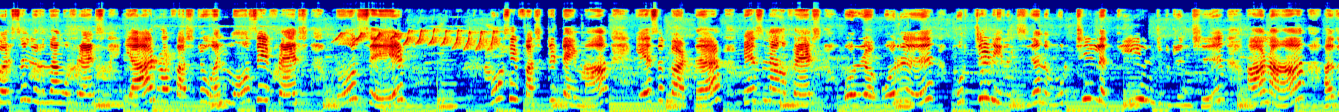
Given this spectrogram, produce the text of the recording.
பர்சன் இருந்தாங்க ஃப்ரெண்ட்ஸ் யார் ஃபர்ஸ்ட் ஒன் மோசே ஃப்ரெண்ட்ஸ் மோசே மோசே ஃபர்ஸ்ட் டைமா ஏசப்பாட்ட பேசினாங்க ஃப்ரெண்ட்ஸ் ஒரு ஒரு முற்செடி இருந்துச்சு. அந்த முற்செடியில தீ எரிஞ்சுக்கிட்டு இருந்துச்சு. ஆனா அது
